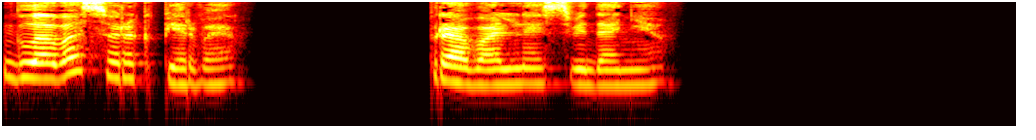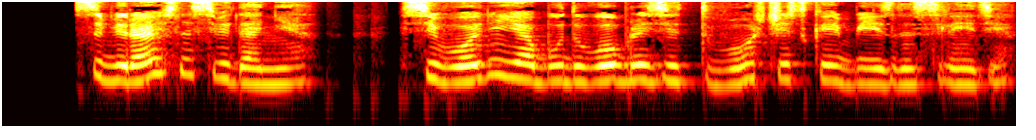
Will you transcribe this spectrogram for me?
Глава 41. Провальное свидание. Собираюсь на свидание. Сегодня я буду в образе творческой бизнес-леди.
